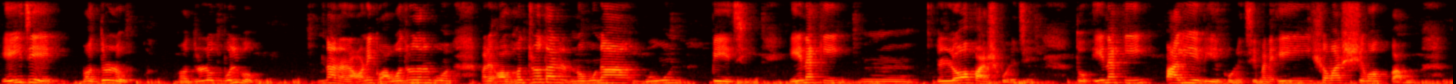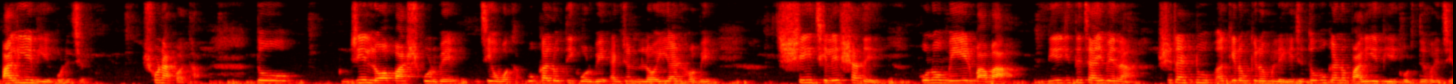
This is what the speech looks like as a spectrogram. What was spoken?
এই যে ভদ্রলোক ভদ্রলোক বলব না না না, অনেক অভদ্রতার গুণ মানে অভদ্রতার নমুনা গুণ পেয়েছি। এ নাকি ল পাশ করেছে। তো এ নাকি পালিয়ে বিয়ে করেছে মানে এই সমাজ সেবক বাবু পালিয়ে বিয়ে করেছে। শোনা কথা। তো যে ল পাশ করবে, যে ওকা- ওকালতি করবে, একজন লয়ার হবে সেই ছেলের সাথে কোনো মেয়ের বাবা বিয়ে দিতে চাইবে না, সেটা একটু কেরম কেরম লেগেছে, তবু কেন পালিয়ে বিয়ে করতে হয়েছে?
